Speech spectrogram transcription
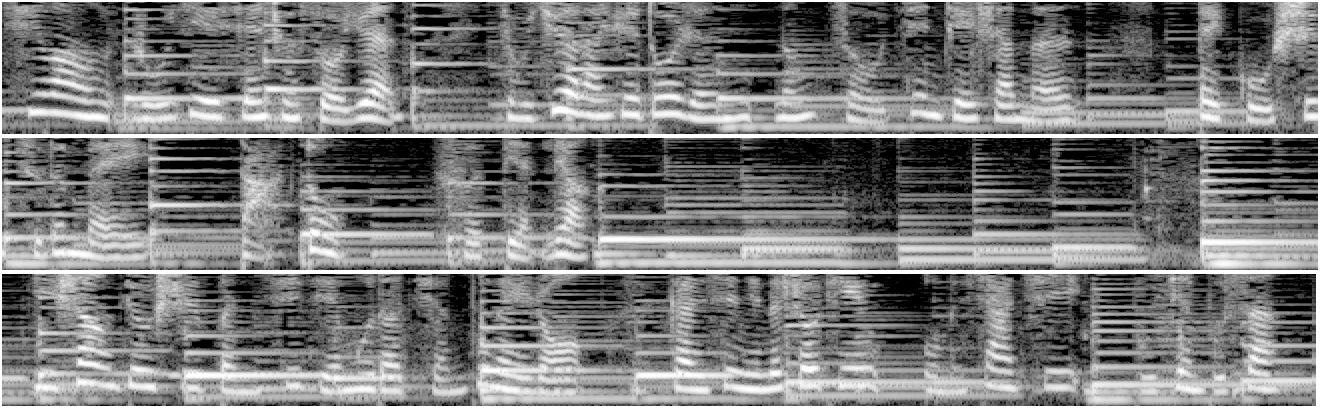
希望如叶先生所愿，有越来越多人能走进这扇门，被古诗词的美打动和点亮。以上就是本期节目的全部内容，感谢您的收听，我们下期不见不散。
